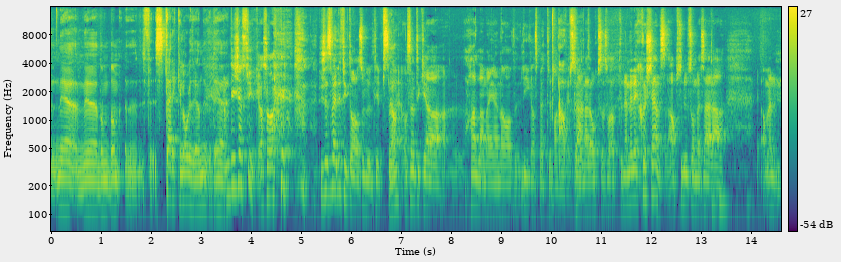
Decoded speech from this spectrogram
när, när de, de stärker laget redan nu. Det, Det känns tryggt. Alltså, det känns väldigt tryggt att ha dem som guldtips. Ja. Eh, Och sen tycker jag Hallam är en av ligans bättre backtränare också. Så att, nej, men Växjö känns absolut som en så här, ja, men,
